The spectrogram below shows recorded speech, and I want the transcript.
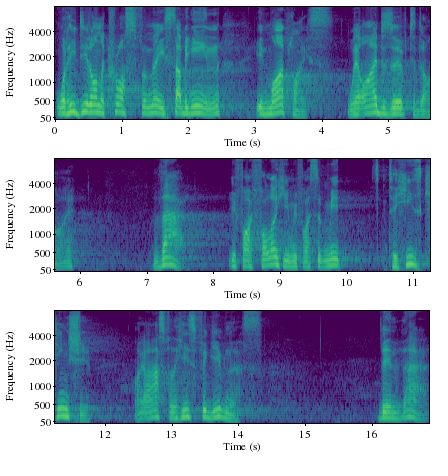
What He did on the cross for me, subbing in in my place where I deserve to die, that, if I follow Him, if I submit to His kingship, I ask for His forgiveness, then that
